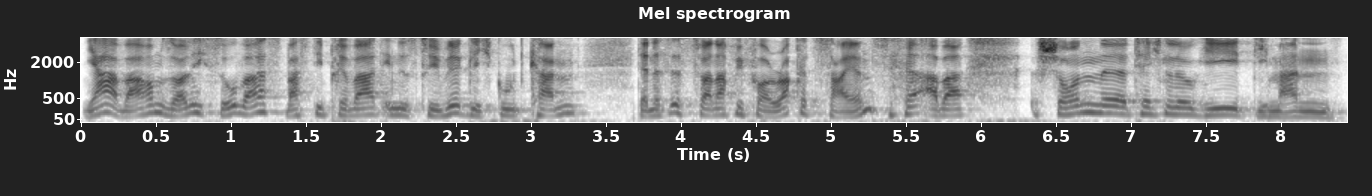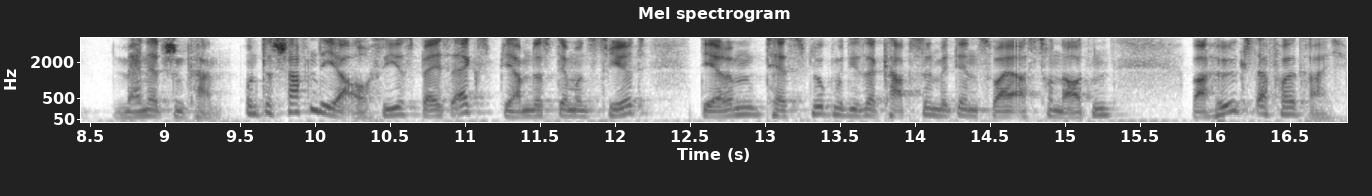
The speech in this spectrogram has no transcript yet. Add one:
ja, warum soll ich sowas, was die Privatindustrie wirklich gut kann, denn es ist zwar nach wie vor Rocket Science, aber schon eine Technologie, die man managen kann. Und das schaffen die ja auch. Siehe SpaceX, die haben das demonstriert, deren Testflug mit dieser Kapsel mit den zwei Astronauten war höchst erfolgreich.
